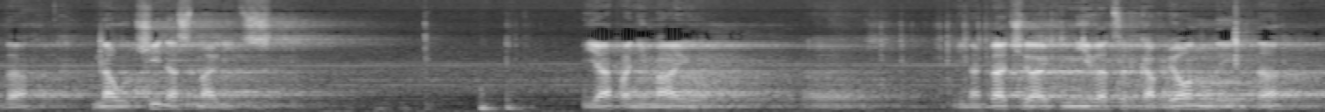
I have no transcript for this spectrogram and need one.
да? научи нас молиться. Я понимаю, э, иногда человек не воцерковленный, да?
